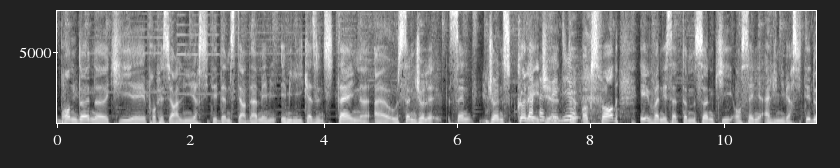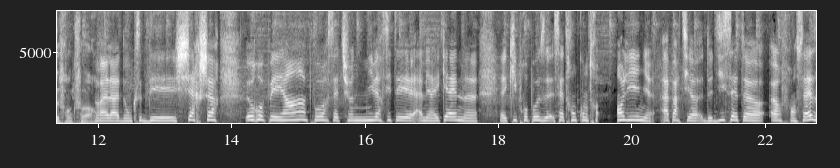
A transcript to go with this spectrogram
Brandon, euh, qui est professeur à l'université d'Amsterdam, Emi- Emily Kazenstein euh, au St. Jo- St. John's College de Oxford et Vanessa Thompson qui enseigne à l'université de Francfort. Voilà, donc des chercheurs européens pour cette université américaine euh, qui propose cette rencontre en ligne à partir de 17h heure française.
